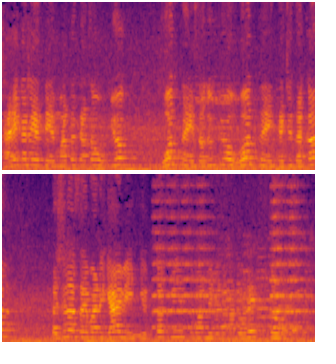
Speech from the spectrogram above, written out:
छायेखाली येते. मात्र त्याचा उपयोग होत नाही सदुपयोग होत नाही. त्याची दखल तहसीलदार साहेबांनी घ्यावी इतकंच मी तुम्हाला निवेदनाद्वारे कळवत शकतो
